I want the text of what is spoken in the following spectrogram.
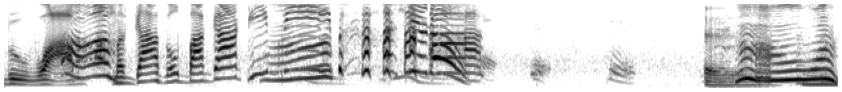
Buwab. Aw. Magazzle bagaki beep. Zero. Oh.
